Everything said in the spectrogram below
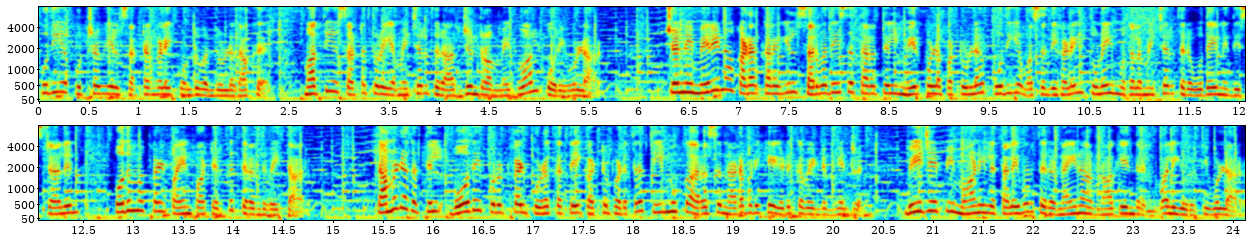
புதிய குற்றவியல் சட்டங்களை கொண்டு வந்துள்ளதாக மத்திய சட்டத்துறை அமைச்சர் திரு அர்ஜுன் ராம் மெக்வால் கூறியுள்ளார். சென்னை மெரினா கடற்கரையில் சர்வதேச தரத்தில் மேற்கொள்ளப்பட்டுள்ள புதிய வசதிகளை துணை முதலமைச்சர் திரு உதயநிதி ஸ்டாலின் பொதுமக்கள் பயன்பாட்டிற்கு திறந்து வைத்தார். தமிழகத்தில் போதைப் பொருட்கள் புழக்கத்தை கட்டுப்படுத்த திமுக அரசு நடவடிக்கை எடுக்க வேண்டும் என்று பிஜேபி மாநில தலைவர் திரு நயினார் நாகேந்திரன் வலியுறுத்தியுள்ளாா்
